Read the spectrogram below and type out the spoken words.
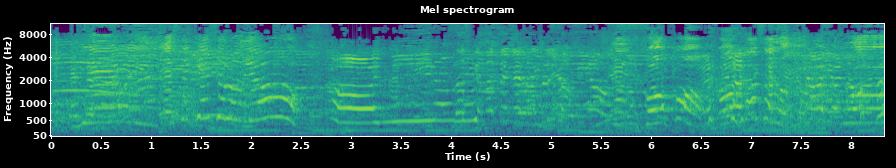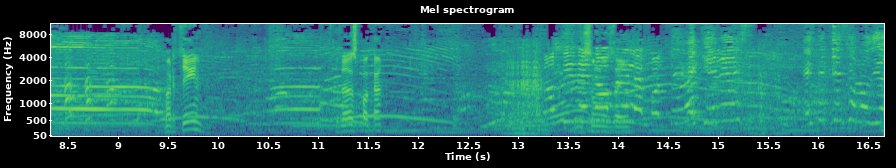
¿Este quién se lo dio? Ay, mira. Los que no tengan nombre son míos. Coco, Coco se lo dio. Martín, ¿te das para acá? No tiene no nombre sé. la envoltura. ¿De quién es? ¿Este quién se lo dio?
